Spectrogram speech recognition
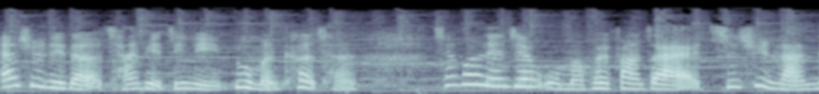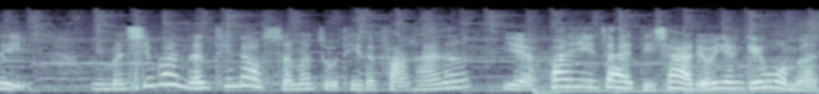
Ashley 的产品经理入门课程，相关链接我们会放在资讯栏里。你们希望能听到什么主题的访谈呢？也欢迎在底下留言给我们。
